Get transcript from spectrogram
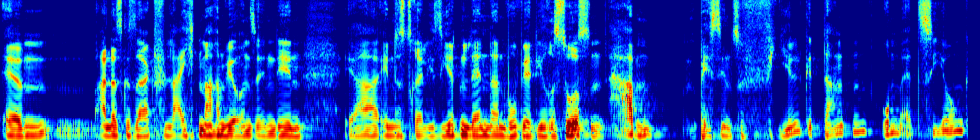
ähm, anders gesagt, vielleicht machen wir uns in den ja, industrialisierten Ländern, wo wir die Ressourcen haben, ein bisschen zu viel Gedanken um Erziehung.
